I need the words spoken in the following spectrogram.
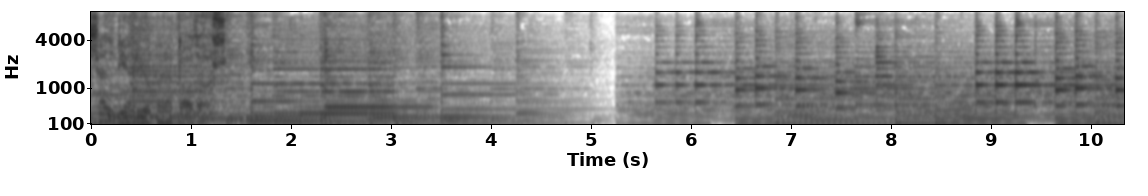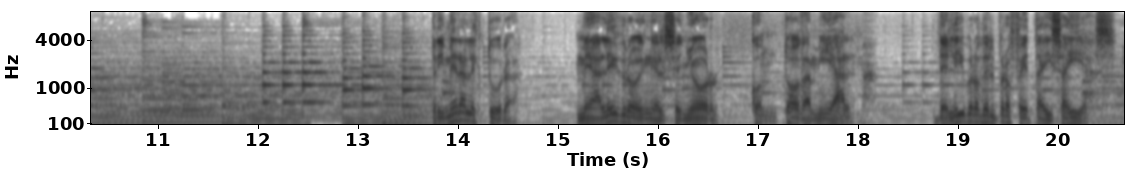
Misal Diario para Todos. Primera lectura. Me alegro en el Señor con toda mi alma. Del libro del profeta Isaías.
